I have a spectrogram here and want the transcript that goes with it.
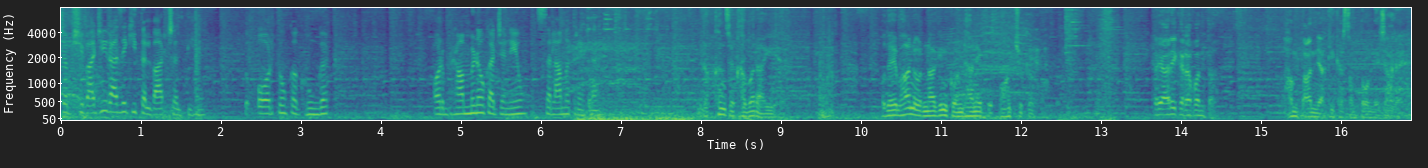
जब शिवाजी राजे की तलवार चलती है तो औरतों का घूंघट और ब्राह्मणों का जनेऊ सलामत रहता है। दखन से खबर आई है। उदयभान और नागिन कोंढाने पे पहुँच चुके हैं। तैयारी कर बनता हम तान्या की कसम तोड़ने जा रहे हैं।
